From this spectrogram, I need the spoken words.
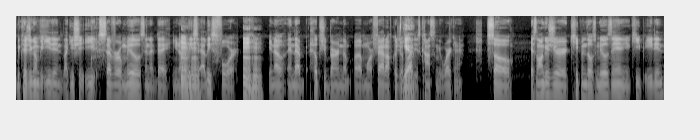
because you're gonna be eating like you should eat several meals in a day. You know, at least Mhm. at least four. mm-hmm. You know, and that helps you burn the uh, more fat off because your Yeah. body is constantly working. So as long as you're keeping those meals in and you keep eating,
